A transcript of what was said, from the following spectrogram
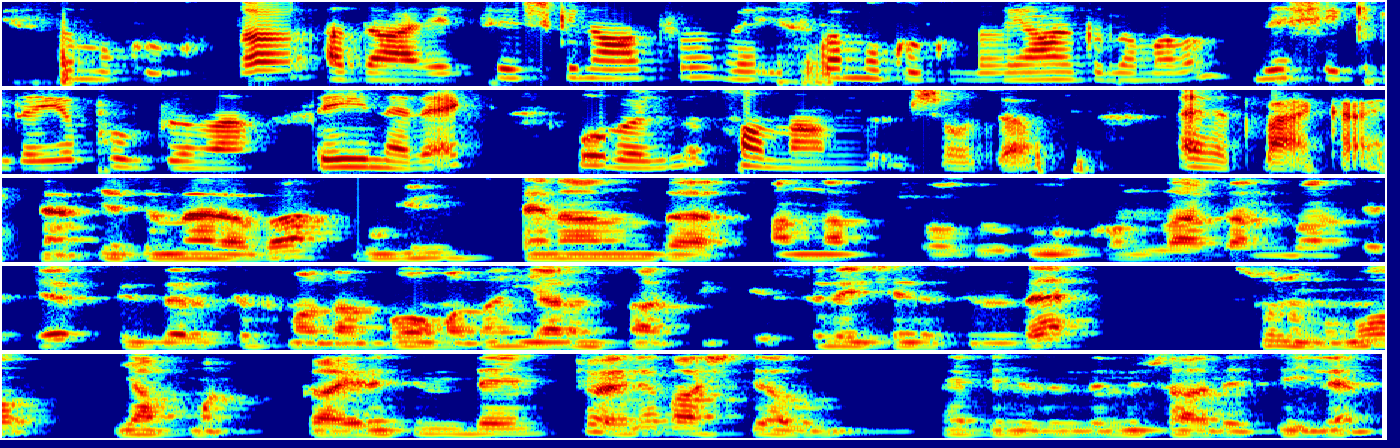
İslam hukukunda adalet teşkilatı ve İslam hukukunda yargılamanın ne şekilde yapıldığına değinerek bu bölümü sonlandırmış olacağız. Evet Berkay. Herkese merhaba. Bugün Sena'nın da anlatmış olduğu bu konulardan bahsedeceğiz. Sizleri sıkmadan, boğmadan yarım saatlik bir süre içerisinde sunumumu yapmak gayretindeyim. Şöyle başlayalım hepinizin de müsaadesiyle.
